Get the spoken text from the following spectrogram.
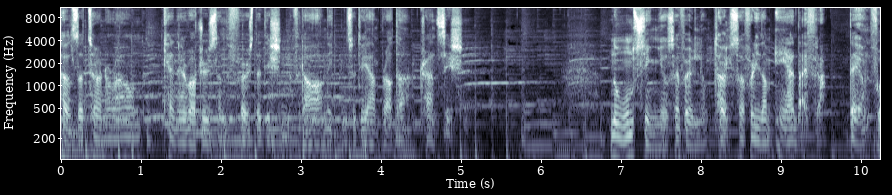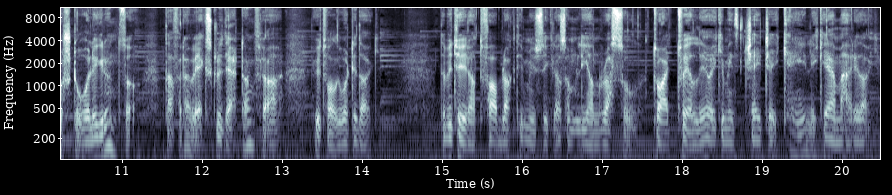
Tulsa Turnaround, Kenny Rogers and First Edition fra 1971-plata Transition. Noen synger jo selvfølgelig om Tulsa fordi de er derfra. Det er jo en forståelig grunn, så derfor har vi ekskludert dem fra utvalget vårt i dag. Det betyr at fabelaktige musikere som Leon Russell, Dwight Twilley og ikke minst JJ Cale ikke er med her i dag.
